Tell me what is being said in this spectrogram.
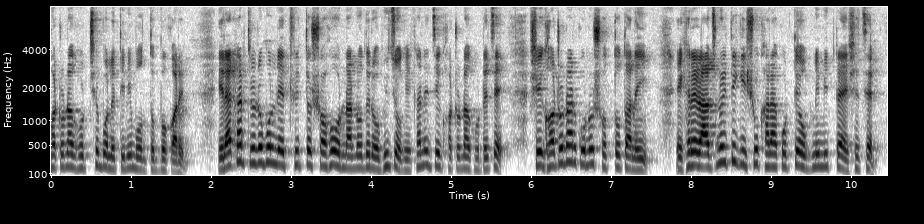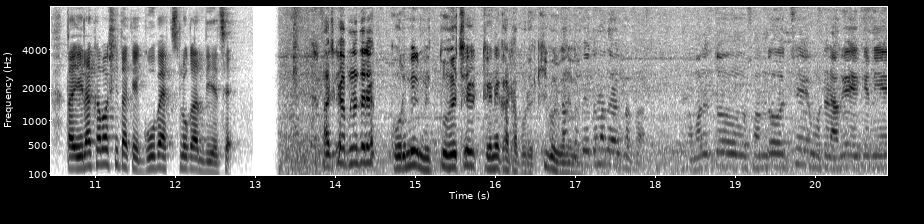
ঘটনা ঘটছে বলে তিনি মন্তব্য করেন। এলাকার তৃণমূল নেতৃত্ব সহ অন্যান্যদের অভিযোগ এখানে যে ঘটনা ঘটেছে সেই ঘটনার কোনো সত্যতা নেই। এখানে রাজনৈতিক ইস্যু খাড়া করতে অগ্নিমিত্রা এসেছেন তাই এলাকাবাসী তাকে গো ব্যাক স্লোগান দিয়েছে। আজকে আপনাদের এক কর্মীর মৃত্যু হয়েছে ট্রেনে কাটা পড়ে কি বলবেন বেদনাদায়ক ব্যাপার। আমাদের তো সন্দেহ হচ্ছে ভোটের আগে একে নিয়ে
